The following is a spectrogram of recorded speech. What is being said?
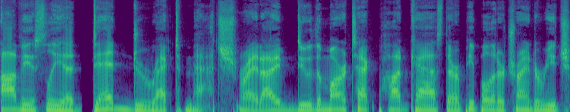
obviously a dead direct match, right? I do the Martech podcast. There are people that are trying to reach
